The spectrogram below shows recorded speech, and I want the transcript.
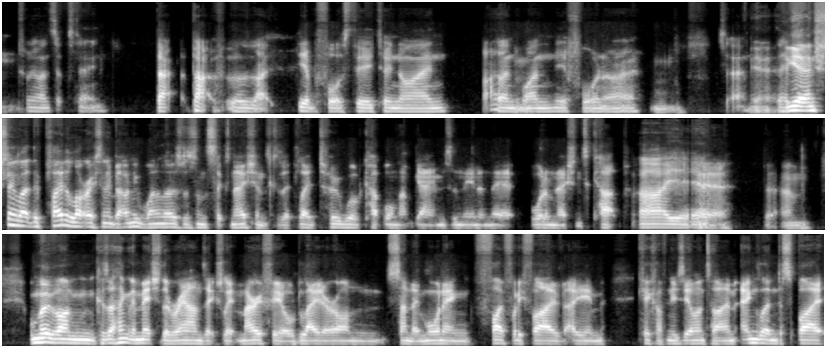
mm. 21-16. But but like year before was 32-9. Ireland mm. won year four in a row. Mm. So yeah, yeah, interesting. Like they played a lot recently, but only one of those was in Six Nations because they played two World Cup warm up games and then in their Autumn Nations Cup. Oh yeah, yeah. But, um, we'll move on because I think the match of the rounds actually at Murrayfield later on Sunday morning, 5:45 a.m. kickoff New Zealand time. England, despite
